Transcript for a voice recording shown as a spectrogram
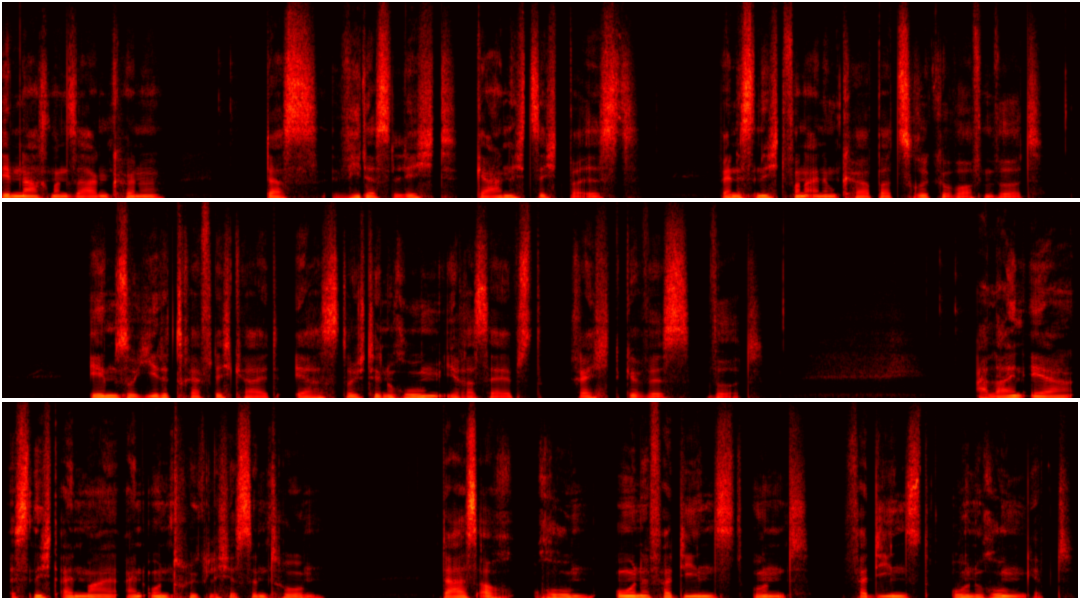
Demnach man sagen könne, dass wie das Licht gar nicht sichtbar ist, wenn es nicht von einem Körper zurückgeworfen wird, ebenso jede Trefflichkeit erst durch den Ruhm ihrer selbst recht gewiss wird. Allein er ist nicht einmal ein untrügliches Symptom, da es auch Ruhm ohne Verdienst und Verdienst ohne Ruhm gibt.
